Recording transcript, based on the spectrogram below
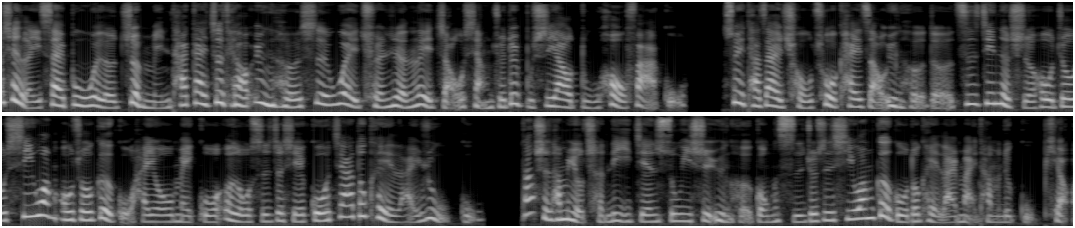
而且雷塞布为了证明他盖这条运河是为全人类着想，绝对不是要独厚法国，所以他在筹措开凿运河的资金的时候，就希望欧洲各国还有美国、俄罗斯这些国家都可以来入股。当时他们有成立一间苏伊士运河公司，就是希望各国都可以来买他们的股票。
